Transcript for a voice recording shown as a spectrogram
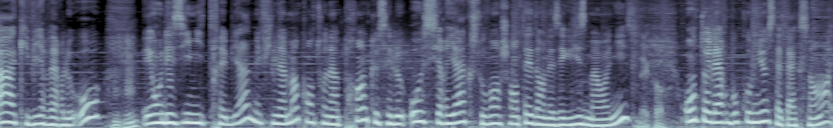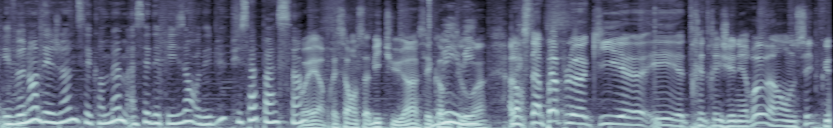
A qui vire vers le haut. Mhm. Et on les imite très bien, mais finalement, quand on apprend que c'est le haut syriaque, souvent chanté dans les églises mahonistes, D'accord. on tolère beaucoup mieux cet accent. Et venant des jeunes, c'est quand même assez dépaysant au début, puis ça passe. hein. Oui, après ça, on s'habitue, hein, c'est comme Oui, tout. oui. hein. Alors, c'est un peuple qui euh, est très très généreux, hein, on le sait, que,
